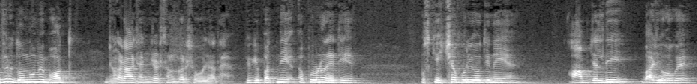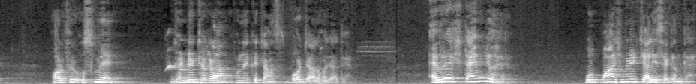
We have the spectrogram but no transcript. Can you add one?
फिर दोनों में बहुत झगड़ा, झंझट, संघर्ष हो जाता है, क्योंकि पत्नी अपूर्ण रहती है, उसकी इच्छा पूरी होती नहीं है, आप जल्दी बाजू हो गए, और फिर उसमें झंझट, झगड़ा होने के चांस बहुत ज़्यादा हो जाते हैं। एवरेज टाइम जो है, वो पाँच मिनट चालीस सेकंड का है।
